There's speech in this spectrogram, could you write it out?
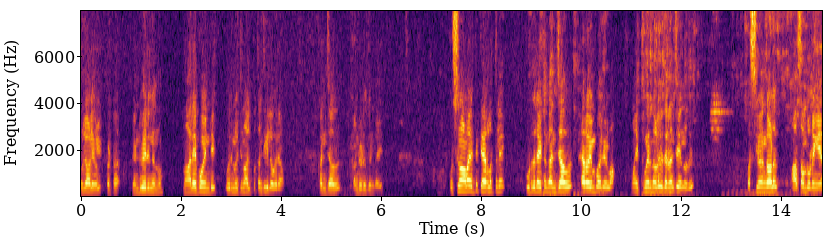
തൊഴിലാളികൾപ്പെട്ട രണ്ടുപേരിൽ നിന്നും നാല് പോയിന്റ് ഒരുന്നൂറ്റി നാൽപ്പത്തഞ്ച് കിലോഗ്രാം കഞ്ചാവ് കണ്ടെടുക്കുകയുണ്ടായി. കുറച്ച് നാളായിട്ട് കേരളത്തിലെ കൂടുതലായിട്ടും കഞ്ചാവ് ഹെറോയിൻ പോലെയുള്ള മയക്കുമരുന്നുകൾ വിതരണം ചെയ്യുന്നത് പശ്ചിമ ബംഗാൾ ആസാം തുടങ്ങിയ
